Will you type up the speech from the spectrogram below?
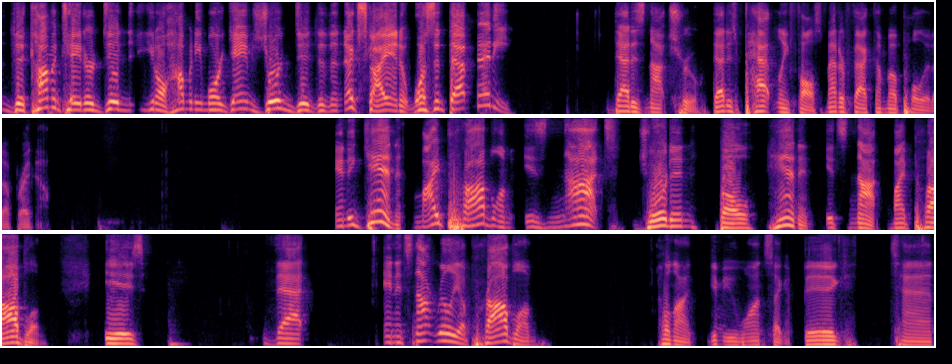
the commentator did, you know, how many more games Jordan did to the next guy, and it wasn't that many. That is not true. That is patently false. Matter of fact, I'm going to pull it up right now. And again, my problem is not Jordan Bohannon. It's not my problem is that, and it's not really a problem. Hold on, give me one second. Big 10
